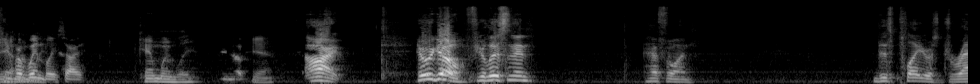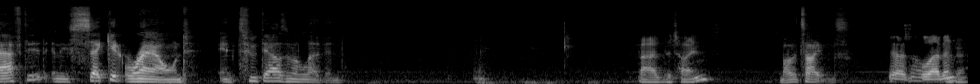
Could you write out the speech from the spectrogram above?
Yeah. or Wembley. Sorry. Cam Wembley. Yep. Yeah. All right, here we go. If you're listening, have fun. This player was drafted in the second round in 2011 By the Titans. by the Titans. 2011. Okay.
